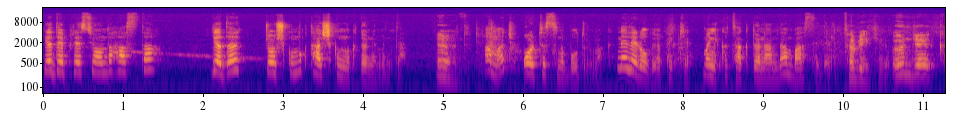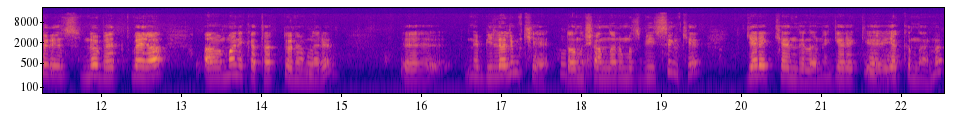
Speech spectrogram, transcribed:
Ya depresyonda hasta ya da coşkunluk taşkınlık döneminde. Evet. Amaç ortasını buldurmak. Neler oluyor peki? Manik atak dönemden bahsedelim. Tabii ki. Önce kriz, nöbet veya e, manik atak dönemleri e, ne bilelim ki danışanlarımız bilsin ki gerek kendilerini gerek e, yakınlarını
